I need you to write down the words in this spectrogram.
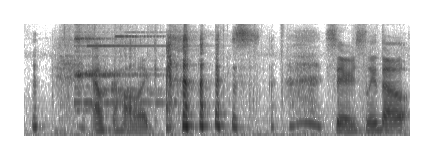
Alcoholic. Seriously, though.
